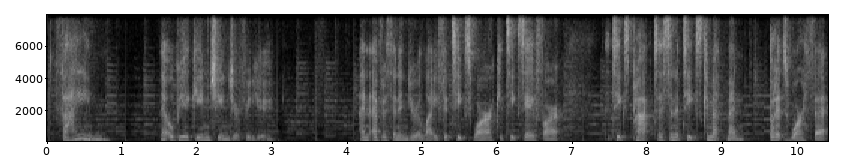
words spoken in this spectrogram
fine. That'll be a game changer for you. And everything in your life, it takes work, it takes effort, it takes practice, and it takes commitment, but it's worth it.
